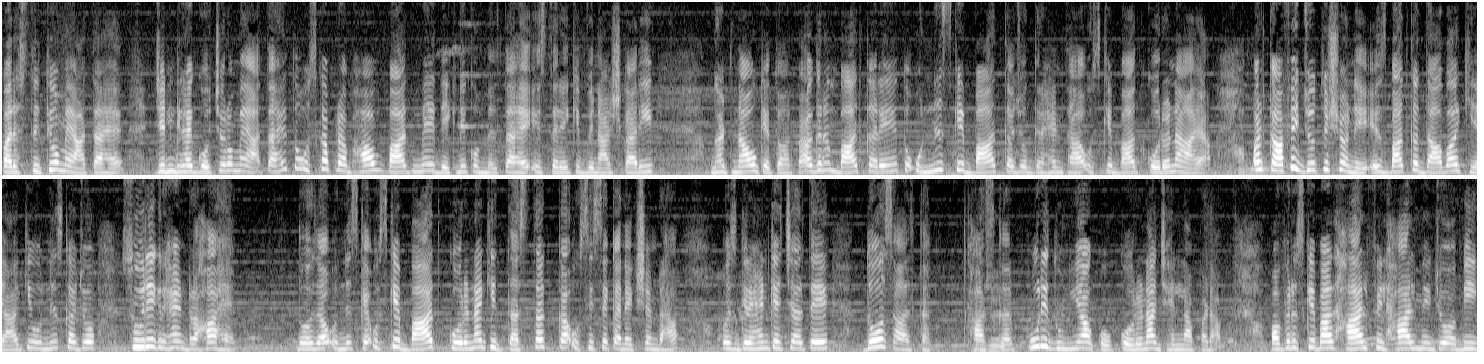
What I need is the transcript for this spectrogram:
परिस्थितियों में आता है जिन ग्रह गोचरों में आता है तो उसका प्रभाव बाद में देखने को मिलता है इस तरह की विनाशकारी घटनाओं के तौर पर। अगर हम बात करें तो 19 के बाद का जो ग्रहण था उसके बाद कोरोना आया। और काफ़ी ज्योतिषों ने इस बात का दावा किया कि 19 का जो सूर्य ग्रहण रहा है 2019 के उसके बाद कोरोना की दस्तक का उसी से कनेक्शन रहा। उस ग्रहण के चलते दो साल तक खासकर पूरी दुनिया को कोरोना झेलना पड़ा। और फिर उसके बाद हाल फ़िलहाल में जो अभी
